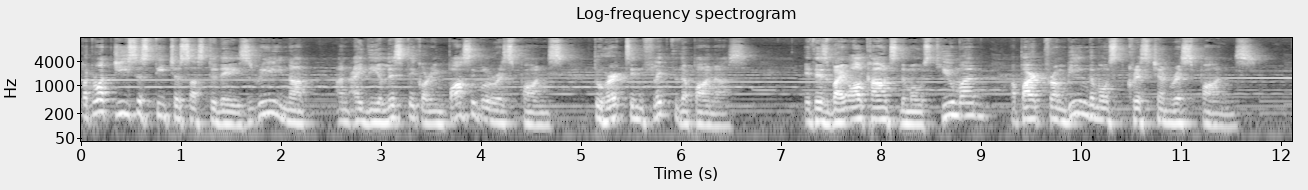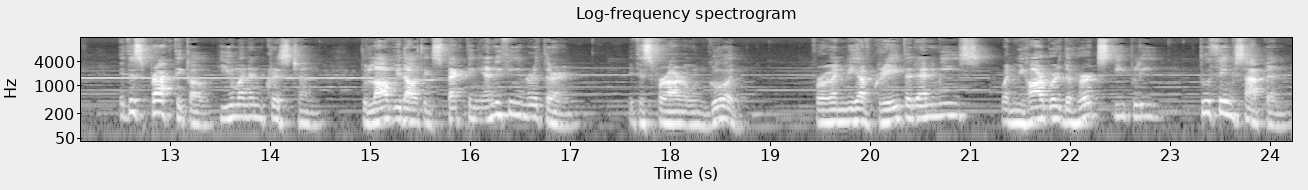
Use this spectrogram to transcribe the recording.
But what Jesus teaches us today is really not an idealistic or impossible response to hurts inflicted upon us. It is by all counts the most human, apart from being the most Christian response. It is practical, human, and Christian to love without expecting anything in return. It is for our own good. For when we have created enemies, when we harbor the hurts deeply, two things happen.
